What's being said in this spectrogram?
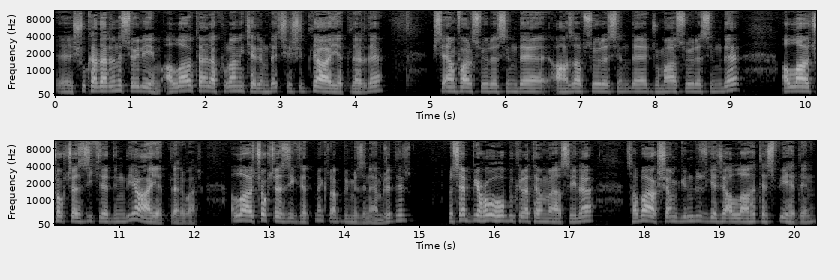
E, şu kadarını söyleyeyim. Allahu Teala Kur'an-ı Kerim'de çeşitli ayetlerde işte Enfal suresinde, Ahzab suresinde, Cuma suresinde Allah'ı çokça zikredin diye ayetler var. Allah'ı çokça zikretmek Rabbimizin emridir. Ve sebbihuhu bükreten ve sabah akşam gündüz gece Allah'ı tesbih edin.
